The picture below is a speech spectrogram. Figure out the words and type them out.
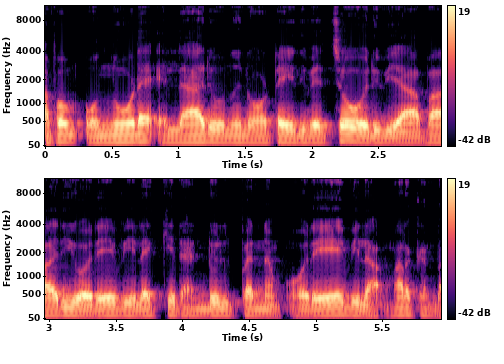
അപ്പം ഒന്നുകൂടെ എല്ലാവരും ഒന്ന് നോട്ട് എഴുതി വെച്ചോ. ഒരു വ്യാപാരി ഒരേ വിലയ്ക്ക് രണ്ട് ഉൽപ്പന്നം ഒരേ വില. മറക്കണ്ട.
